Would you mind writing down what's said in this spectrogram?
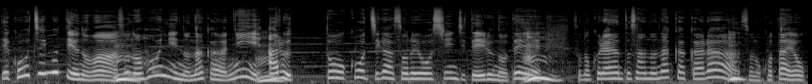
えでコーチングっていうのは、うん。その本人の中にあるとコーチがそれを信じているので、うん。そのクライアントさんの中から、うん。その答えを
